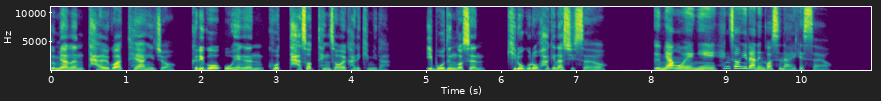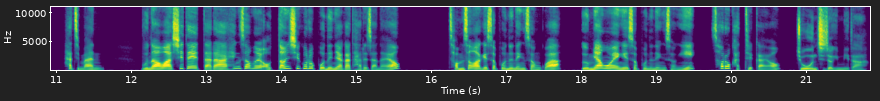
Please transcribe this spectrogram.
음양은 달과 태양이죠. 그리고 오행은 곧 다섯 행성을 가리킵니다. 이 모든 것은 기록으로 확인할 수 있어요. 음양오행이 행성이라는 것은 알겠어요. 하지만 문화와 시대에 따라 행성을 어떤 식으로 보느냐가 다르잖아요? 점성학에서 보는 행성과 음양오행에서 보는 행성이 서로 같을까요? 좋은 지적입니다.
